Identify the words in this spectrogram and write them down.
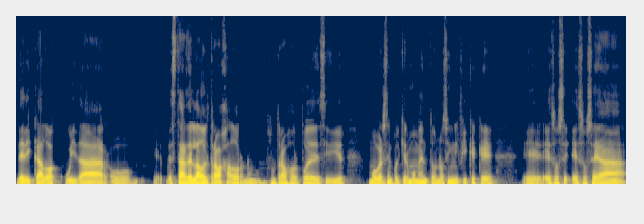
dedicado a cuidar o eh, estar del lado del trabajador, ¿no? Pues, un trabajador puede decidir moverse en cualquier momento, no significa que eh, eso, eso sea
